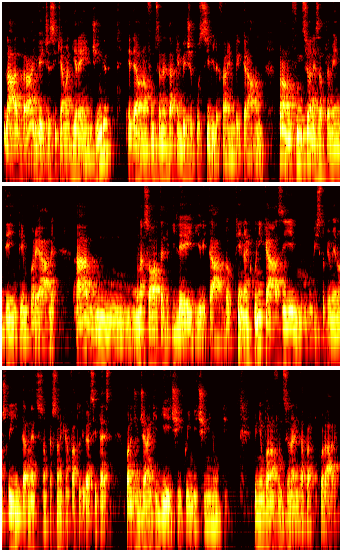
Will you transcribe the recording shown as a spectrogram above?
L'altra invece si chiama deranging ed è una funzionalità che invece è possibile fare in background, però non funziona esattamente in tempo reale, ha una sorta di delay, di ritardo, che in alcuni casi, ho visto più o meno su internet, ci sono persone che hanno fatto diversi test, può raggiungere anche 10-15 minuti, quindi è un po' una funzionalità particolare.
